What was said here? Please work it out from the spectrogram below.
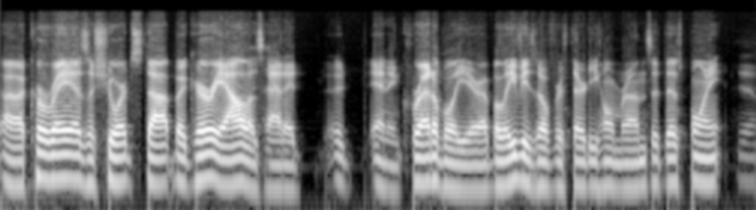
uh, Correa is a shortstop, but Gurriel has had a, a, an incredible year. I believe he's over 30 home runs at this point. Yeah.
